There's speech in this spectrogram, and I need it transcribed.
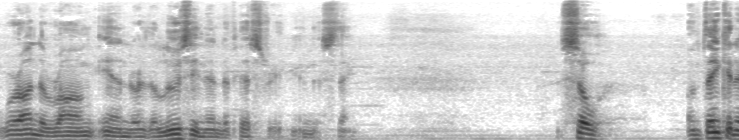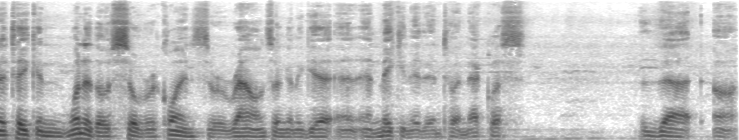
we're on the wrong end or the losing end of history in this thing. So I'm thinking of taking one of those silver coins or rounds I'm going to get and, and making it into a necklace that uh,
